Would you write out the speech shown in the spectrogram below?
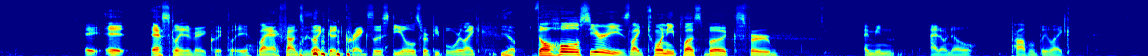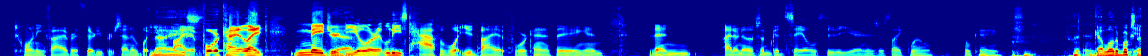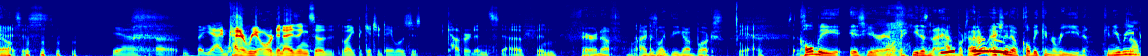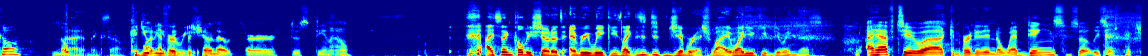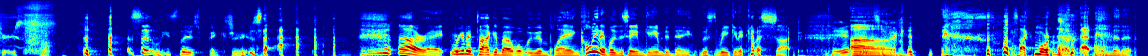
It, it escalated very quickly. Like I found some like good Craigslist deals where people were like Yep. the whole series, like twenty plus books for. I mean, I don't know, probably like. 25 or 30% of what you would buy it for kind of like major Yeah. deal or at least half of what you'd buy it for kind of thing and then i don't know some good sales through the year and it's just like well okay Got a lot of books yeah, now. it's just yeah. Um, but yeah, I'm kind of reorganizing, so that, like the kitchen table is just covered in stuff, and Fair enough. I just like that you got books. yeah. So, Colby is here, and he does not have books. I don't actually know if Colby can read. Can you read, No. Cole? Nope. I don't think so. could you Why do you ever read? the show notes are just you know? I send Colby show notes every week. He's like, "This is just gibberish. Why? Why do you keep doing this?" I have to uh, convert it into webdings, so at least there's pictures. so at least there's pictures. All right, we're gonna talk about what we've been playing. Colby and I played the same game today this week, and it kind of sucked. It did Um, suck. we'll talk more about that in a minute.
